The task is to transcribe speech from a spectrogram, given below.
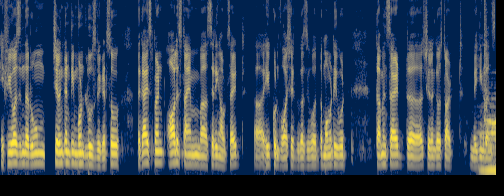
if he was in the room, Sri Lankan team wouldn't lose wicket. So the guy spent all his time uh, sitting outside. Uh, he couldn't watch it because was, the moment he would come inside, Sri Lanka would start making runs.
